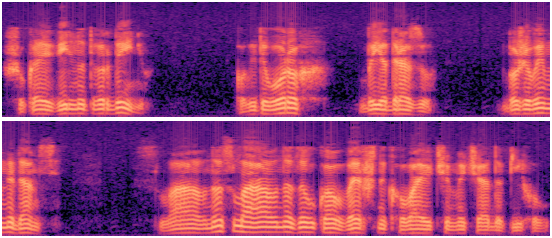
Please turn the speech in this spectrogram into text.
Шукаю вільну твердиню. Коли ти ворог, бий одразу, бо живим не дамся. Славно, славно, завукав вершник, ховаючи меча до піхов.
